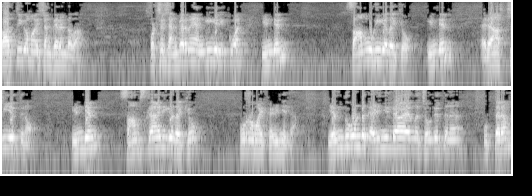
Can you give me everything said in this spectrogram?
താത്വികമായി ശങ്കരന്റേതാണ്. പക്ഷെ ശങ്കരനെ അംഗീകരിക്കുവാൻ ഇന്ത്യൻ സാമൂഹികതയ്ക്കോ ഇന്ത്യൻ രാഷ്ട്രീയത്തിനോ ഇന്ത്യൻ സാംസ്കാരികതയ്ക്കോ പൂർണമായി കഴിഞ്ഞില്ല. എന്തുകൊണ്ട് കഴിഞ്ഞില്ല എന്ന ചോദ്യത്തിന് ഉത്തരം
